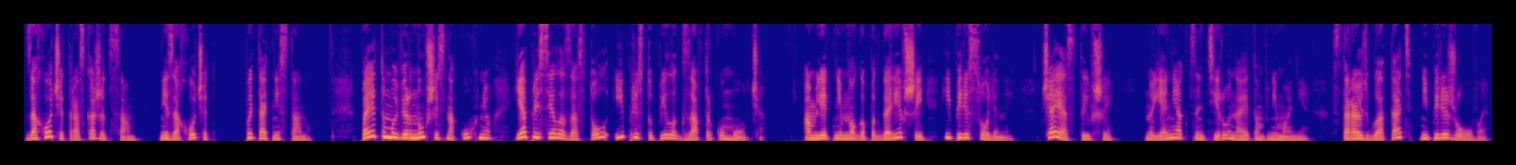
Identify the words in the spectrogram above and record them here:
Захочет — расскажет сам. Не захочет — пытать не стану. Поэтому, вернувшись на кухню, я присела за стол и приступила к завтраку молча. Омлет немного подгоревший и пересоленный, чай остывший, но я не акцентирую на этом внимание. Стараюсь глотать, не пережевывая.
